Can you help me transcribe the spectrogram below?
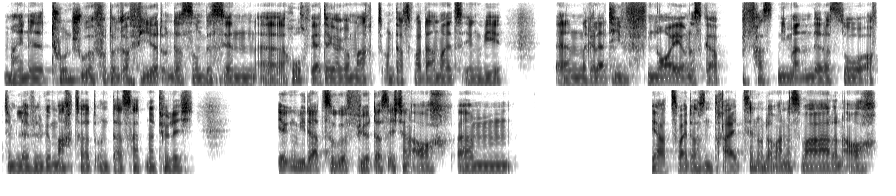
meine Turnschuhe fotografiert und das so ein bisschen äh, hochwertiger gemacht. Und das war damals irgendwie äh, relativ neu und es gab fast niemanden, der das so auf dem Level gemacht hat. Und das hat natürlich irgendwie dazu geführt, dass ich dann auch ähm, ja 2013 oder wann es war, dann auch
